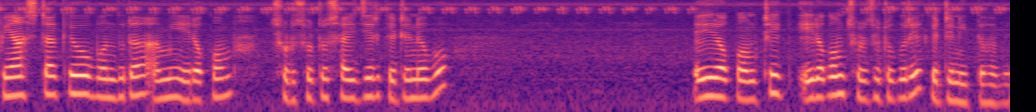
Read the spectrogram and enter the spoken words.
পেঁয়াজটাকেও বন্ধুরা আমি এরকম ছোট ছোট সাইজের কেটে নেব। এই রকম ঠিক এই রকম ছোট ছোট করে কেটে নিতে হবে।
